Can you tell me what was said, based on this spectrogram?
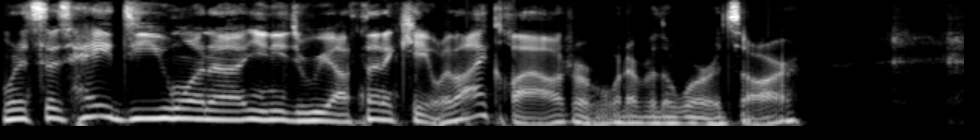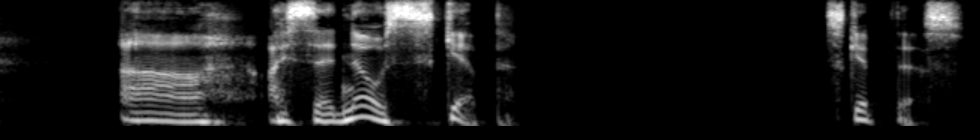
When it says, hey, do you want to, you need to re authenticate with iCloud or whatever the words are. Uh, I said, no, skip. Skip this.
